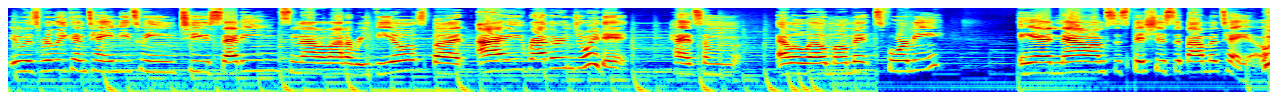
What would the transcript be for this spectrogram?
It was really contained between two settings, not a lot of reveals, but I rather enjoyed it. Had some LOL moments for me. And now I'm suspicious about Mateo.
